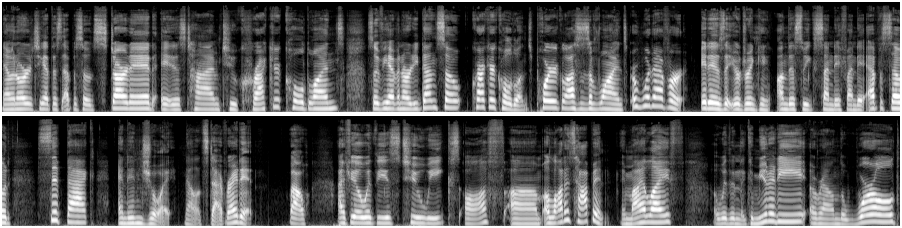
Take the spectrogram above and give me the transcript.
Now, in order to get this episode started, it is time to crack your cold ones. So, if you haven't already done so, crack your cold ones, pour your glasses of wines, or whatever it is that you're drinking on this week's Sunday Funday episode. Sit back and enjoy. Now, let's dive right in. Wow. I feel with these two weeks off, um, a lot has happened in my life, within the community, around the world.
